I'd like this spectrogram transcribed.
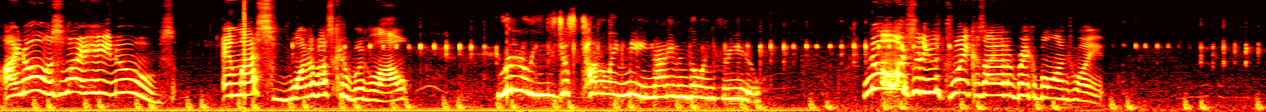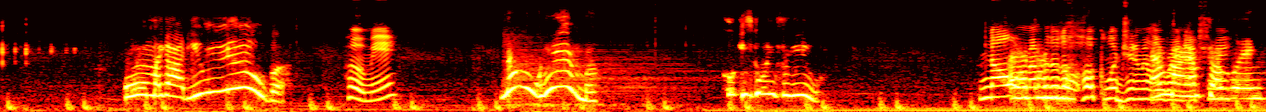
I know, this is why I hate noobs. Unless one of us can wiggle out. Literally, he's just tunneling me, not even going for you. No, I should have used Dwight because I had Unbreakable on Dwight. Oh my god, you noob! Who, me? No, him! Oh, he's going for you. No, I remember there's a hook legitimately right mind, I'm next to me. struggling.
